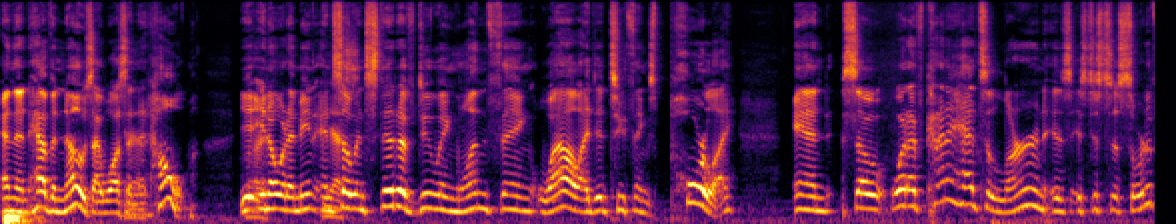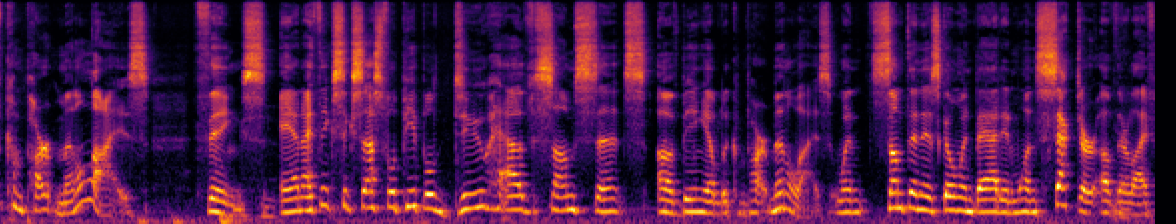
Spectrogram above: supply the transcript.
And then heaven knows I wasn't yeah. at home. You, right. you, know what I mean? And yes. so instead of doing one thing well, I did two things poorly. And so what I've kind of had to learn is is just to sort of compartmentalize things. And I think successful people do have some sense of being able to compartmentalize. When something is going bad in one sector of their life,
